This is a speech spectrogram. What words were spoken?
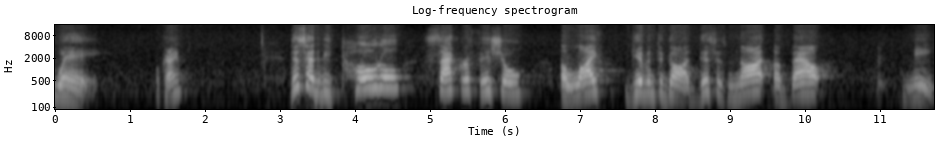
way. Okay? This had to be total, sacrificial, a life given to God. This is not about me.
